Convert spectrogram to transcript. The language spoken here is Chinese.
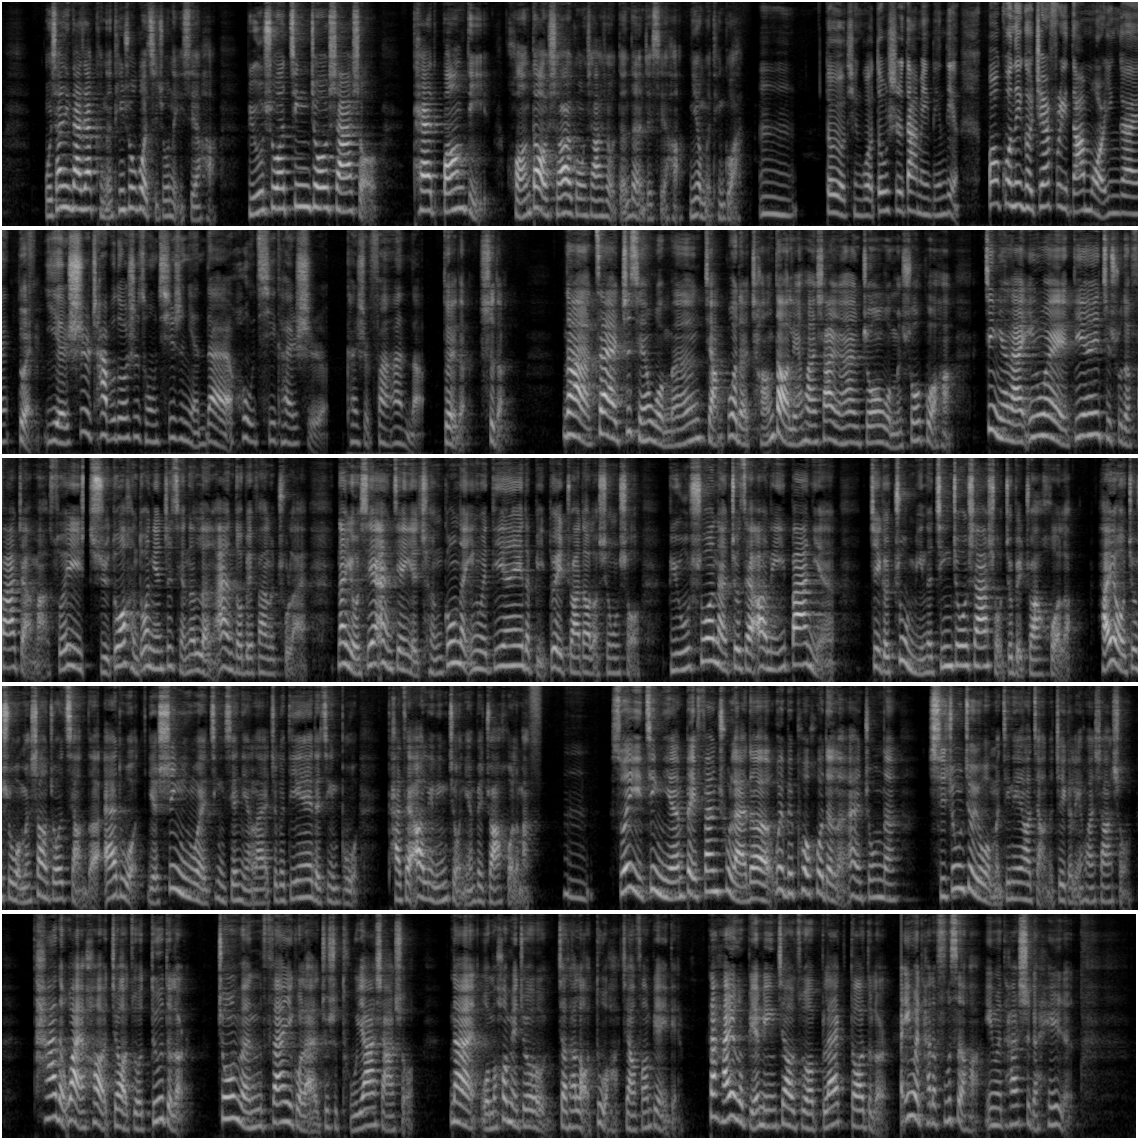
我相信大家可能听说过其中的一些哈，比如说金州杀手 Ted Bundy、黄道十二宫杀手等等这些哈，你有没有听过啊？嗯，都有听过，都是大名鼎鼎。包括那个 Jeffrey Dahmer，应该对，也是差不多是从七十年代后期开始开始犯案的。对的，是的。那在之前我们讲过的长岛连环杀人案中，我们说过哈，近年来因为 DNA 技术的发展嘛，所以许多很多年之前的冷案都被翻了出来。那有些案件也成功的因为 DNA 的比对抓到了凶手。比如说呢，就在二零一八年，这个著名的荆州杀手就被抓获了。还有就是我们上周讲的 Edward，也是因为近些年来这个 DNA 的进步，他在二零零九年被抓获了嘛。嗯。所以近年被翻出来的未被破获的冷案中呢，其中就有我们今天要讲的这个连环杀手，他的外号叫做 Doodler，中文翻译过来就是涂鸦杀手。那我们后面就叫他老杜哈，这样方便一点。他还有个别名叫做 Black dodler 因为他的肤色哈，因为他是个黑人。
